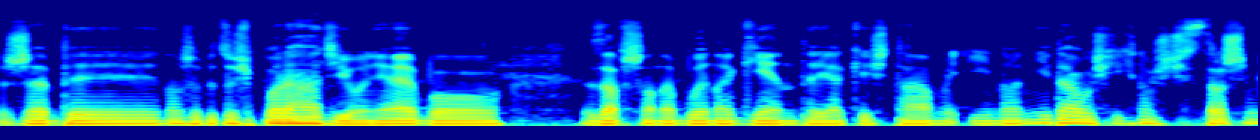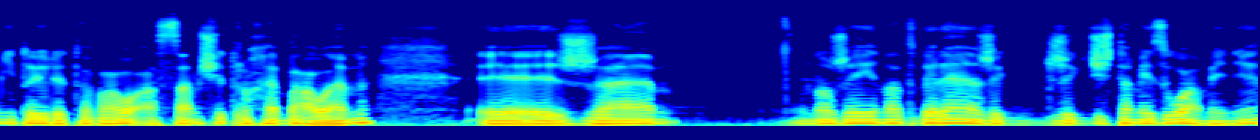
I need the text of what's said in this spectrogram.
żeby, no żeby coś poradził, nie, bo zawsze one były nagięte jakieś tam i no nie dało się ich nosić, strasznie mnie to irytowało, a sam się trochę bałem, yy, że no, że je nadwyrężę, że gdzieś tam je złamie, nie?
